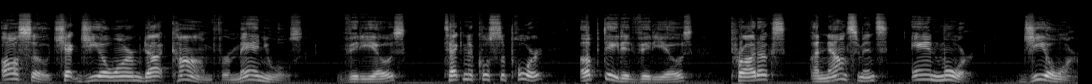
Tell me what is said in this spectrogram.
Also, check geoarm.com for manuals, videos, technical support, updated videos, products, announcements, and more. GeoArm,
